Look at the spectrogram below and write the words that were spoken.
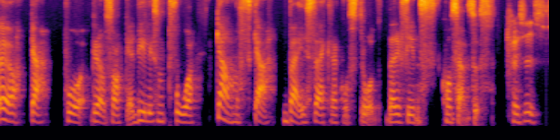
öka på grönsaker. Det är liksom två ganska bergsäkra kostråd där det finns konsensus. Precis.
